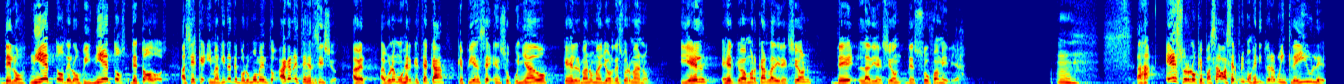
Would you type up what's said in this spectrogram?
de los nietos, de los bisnietos, de todos. Así es que imagínate por un momento, hagan este ejercicio. A ver, alguna mujer que esté acá que piense en su cuñado, que es el hermano mayor de su hermano, y él es el que va a marcar la dirección de la dirección de su familia. Mm. Eso era lo que pasaba. Ser primogénito era algo increíble.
